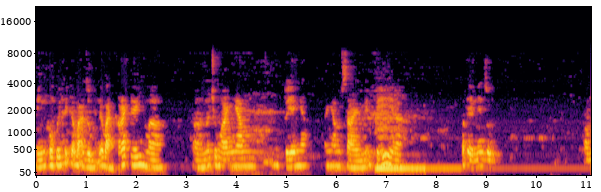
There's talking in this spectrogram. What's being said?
mình không khuyến khích các bạn dùng những cái bản crack đấy nhưng mà uh, nói chung là anh em tùy anh em anh em xài miễn phí thì là có thể nên dùng. Còn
